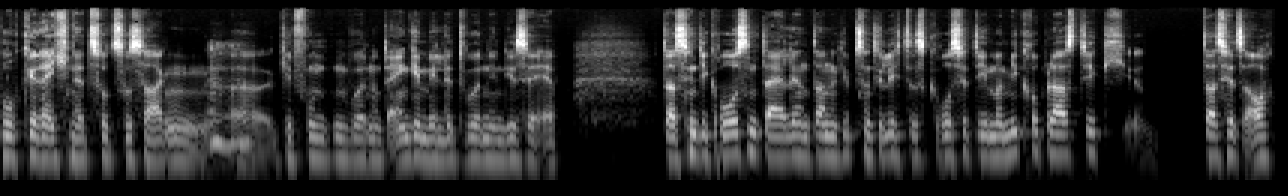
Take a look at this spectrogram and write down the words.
hochgerechnet sozusagen mhm. äh, gefunden wurden und eingemeldet wurden in diese App. Das sind die großen Teile. Und dann gibt es natürlich das große Thema Mikroplastik, das jetzt auch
